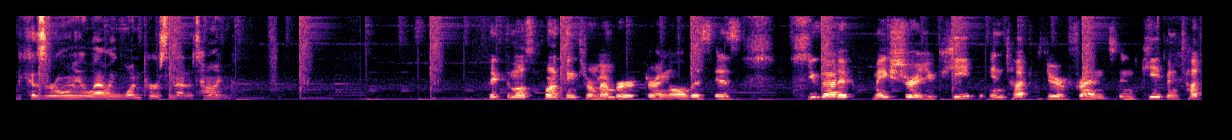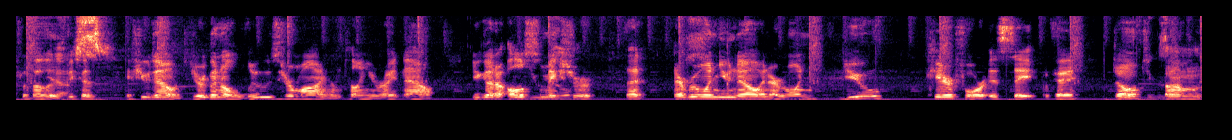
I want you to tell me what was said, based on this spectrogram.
because they're only allowing one person at a time. I think the most important thing to remember during all this is you gotta make sure you keep in touch with your friends and keep in touch with others Yes. because if you don't, you're gonna lose your mind. I'm telling you right now. You gotta also You make will. sure that everyone you know and everyone you care for is safe. Okay? Don't um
